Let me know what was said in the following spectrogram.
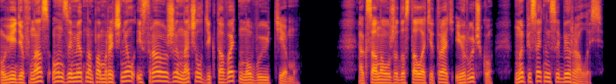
Увидев нас, он заметно помрачнел и сразу же начал диктовать новую тему. Оксана уже достала тетрадь и ручку, но писать не собиралась.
